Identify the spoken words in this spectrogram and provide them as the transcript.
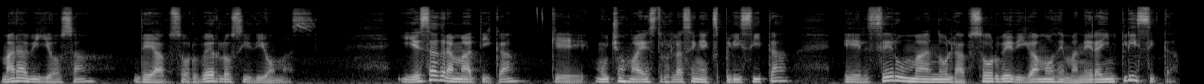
maravillosa de absorber los idiomas. Y esa gramática que muchos maestros la hacen explícita, el ser humano la absorbe, digamos, de manera implícita.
